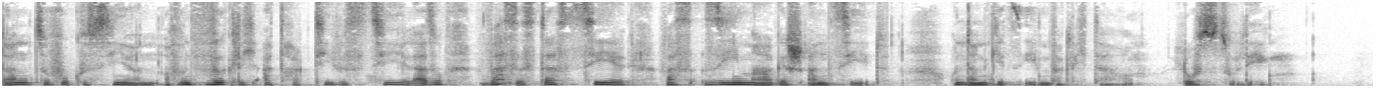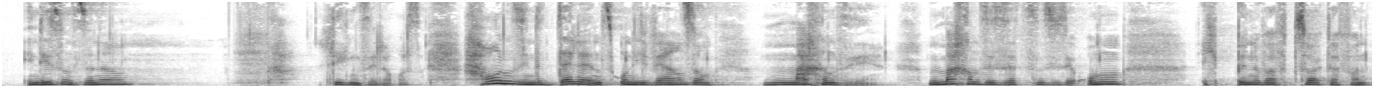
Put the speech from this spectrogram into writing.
dann zu fokussieren auf ein wirklich attraktives Ziel. Also was ist das Ziel, was Sie magisch anzieht? Und dann geht es eben wirklich darum, loszulegen. In diesem Sinne, legen Sie los. Hauen Sie eine Delle ins Universum. Machen Sie. Machen Sie, setzen Sie sie um. Ich bin überzeugt davon,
